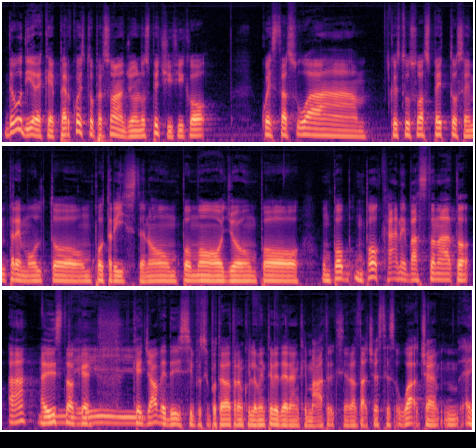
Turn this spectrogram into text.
Devo dire che per questo personaggio nello specifico, sua, questo suo aspetto sempre molto un po' triste, no? un po' mogio, un po', un po', un po cane bastonato. Eh? Hai visto che, che già vedi, si, si, poteva tranquillamente vedere anche Matrix in realtà, cioè, stesso, cioè, è,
